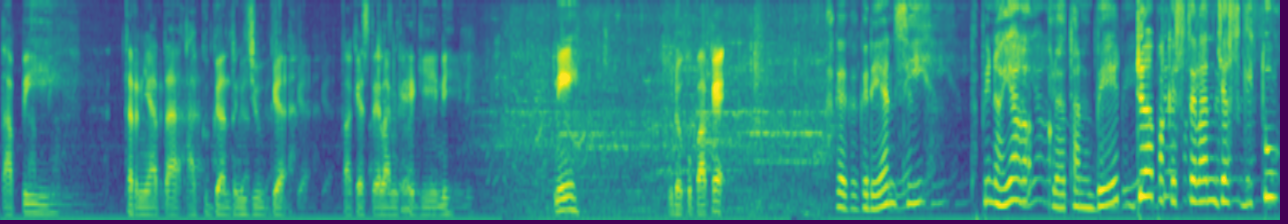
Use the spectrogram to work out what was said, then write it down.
Tapi ternyata aku ganteng juga pakai setelan kayak gini. Nih, udah aku pakai. Agak kegedean sih. Tapi Naya kelihatan beda pakai setelan jas gitu.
